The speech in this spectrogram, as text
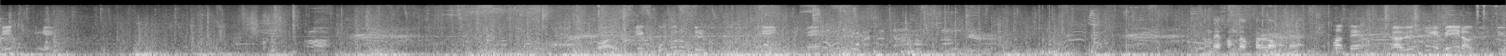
메인 튀게 와 우리 고드름 들고 우리 왜 상대 방벽 별로 없어요. 못하는데? 야 왼쪽에 메이랑 눈띠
